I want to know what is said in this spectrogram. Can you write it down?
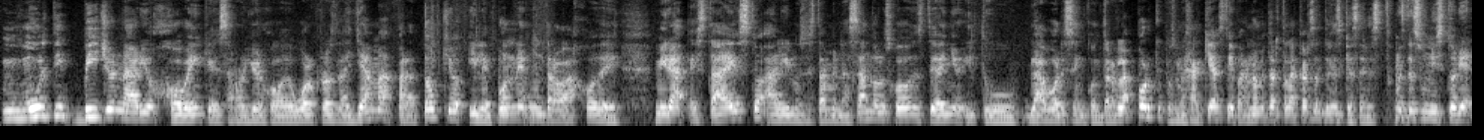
multibillonario joven que desarrolló el juego de Warcross la llama para Tokio y le pone un trabajo de mira está esto alguien nos está amenazando los juegos de este año y tu labor es encontrarla porque pues me hackeaste y para no meterte a la cárcel tienes que hacer esto esta es una historia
